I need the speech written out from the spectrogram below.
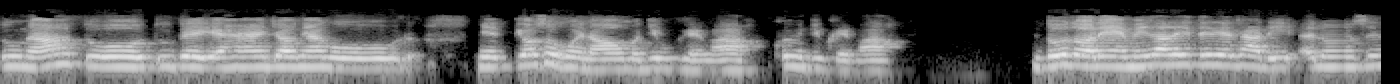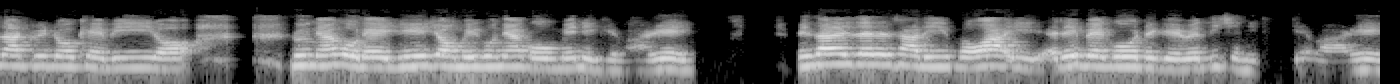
သူနာသူသူတဲ့ရဟန်းအကြောင်းများကိုပြောဆိုခွင့်တော့မပြုခဲ့ပါခွင့်မပြုခဲ့ပါသို့တော်လည်းမိသားလေးတရက်ထသည်အလွန်စဉ်းစားတွေးတောခဲ့ပြီးတော့လူများကိုလည်းရင်းကြောင်မိကုန်းများကိုမင်းနေခဲ့ပါတယ် မင်းသားလေးတရက်ထသည်ဘဝဤအတိတ်ဘက်ကိုတကယ်ပဲသိချင်နေခဲ့ပါတယ်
